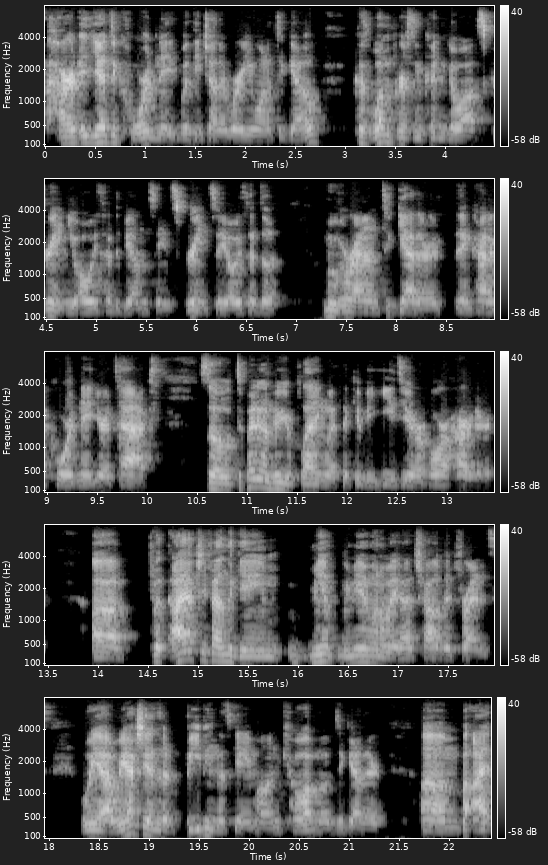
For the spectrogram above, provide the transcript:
hard. You had to coordinate with each other where you wanted to go because one person couldn't go off screen. You always had to be on the same screen, so you always had to move around together and kind of coordinate your attacks. So depending on who you're playing with, it could be easier or harder. Uh, but I actually found the game. Me, me and one of my uh, childhood friends, we uh, we actually ended up beating this game on co-op mode together. Um, but I,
